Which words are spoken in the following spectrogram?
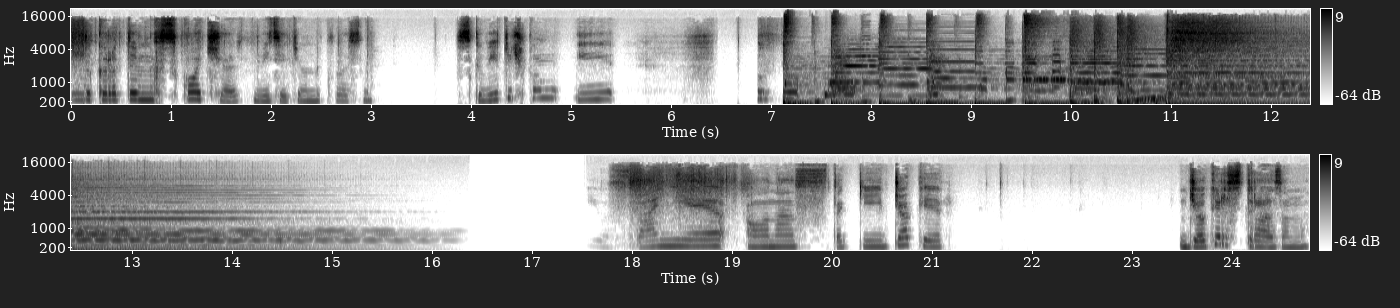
І декоративних скотча. Дивіться, які вони класні. З квіточками і. І Нас такий джокер. Джокер з стразами.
